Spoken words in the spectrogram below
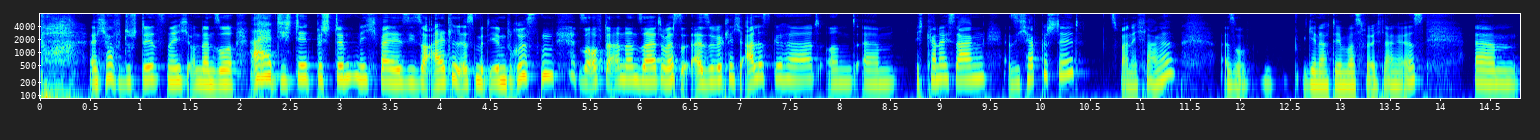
ich hoffe, du stillst nicht. Und dann so, ah, die steht bestimmt nicht, weil sie so eitel ist mit ihren Brüsten. So auf der anderen Seite, weißt du, also wirklich alles gehört. Und ähm, ich kann euch sagen, also ich habe gestillt, zwar nicht lange, also je nachdem, was für euch lange ist. Ähm,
